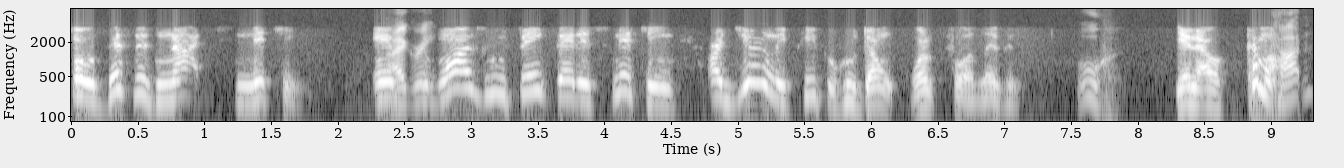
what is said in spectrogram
So this is not snitching. And I agree. the ones who think that it's snitching are generally people who don't work for a living. Ooh, You know, come on. Cotton.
